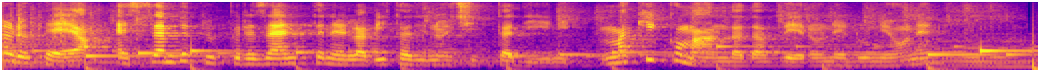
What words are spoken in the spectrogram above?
Europea è sempre più presente nella vita di noi cittadini, ma chi comanda davvero nell'Unione?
